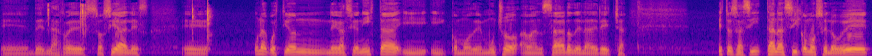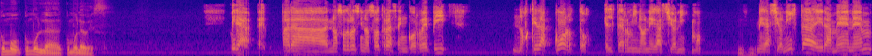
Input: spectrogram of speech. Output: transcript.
eh, de las redes sociales, una cuestión negacionista y, y como de mucho avanzar de la derecha. Esto es así, tan así como se lo ve, ¿cómo, cómo, la, cómo la ves? Mira, para nosotros y nosotras en Correpi nos queda corto el término negacionismo. Negacionista era Menem,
